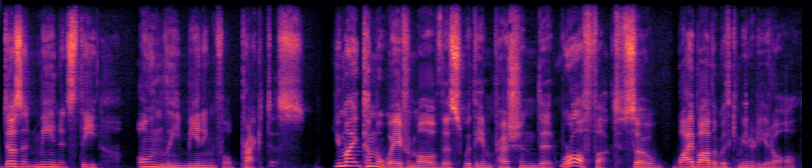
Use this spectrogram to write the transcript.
doesn't mean it's the only meaningful practice. You might come away from all of this with the impression that we're all fucked, so why bother with community at all?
